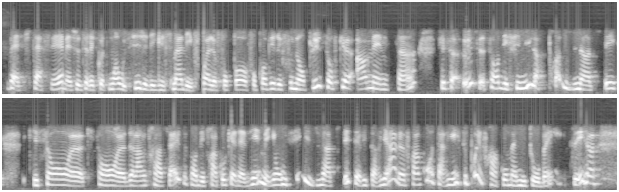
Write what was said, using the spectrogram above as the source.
Ben tout à fait. Mais je veux dire, écoute, moi aussi, j'ai des glissements des fois. Il faut pas, faut pas virer fou non plus. Sauf que en même temps, c'est ça. Eux se sont définis leurs propres identités qui sont euh, qui sont euh, de langue française. Ce sont des Franco-canadiens, mais ils ont aussi des identités territoriales. Franco-ontarien, c'est pas un Franco-manitobain.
